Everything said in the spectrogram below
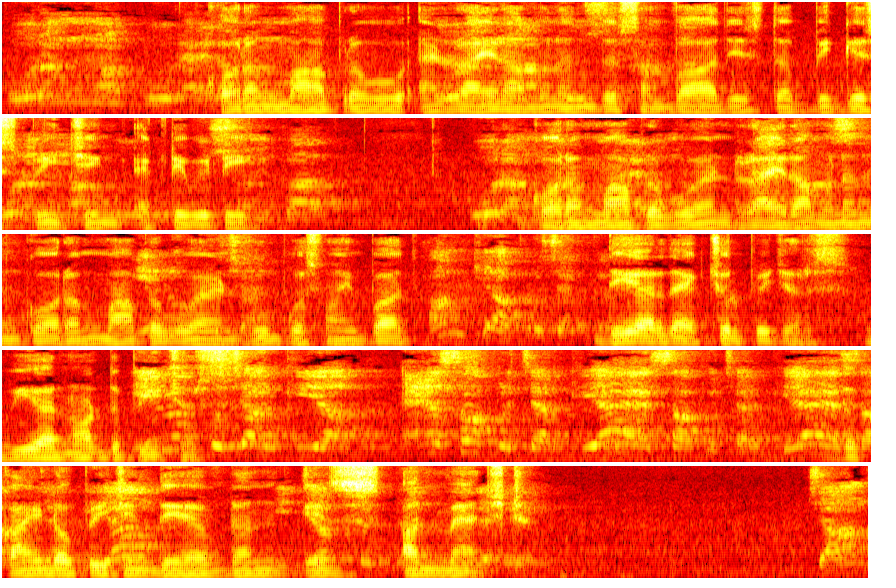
Gaurang Mahaprabhu and Rai Ramananda Samvad is the biggest preaching activity. Gaurang Mahaprabhu and Rai Ramanan, Gaurang Mahaprabhu and Rupa Goswami Pad, they are the actual preachers. We are not the preachers. The ऐसा kind प्रचार of preaching किया they have done कि जब is तक धरती unmatched. रहे, चांद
